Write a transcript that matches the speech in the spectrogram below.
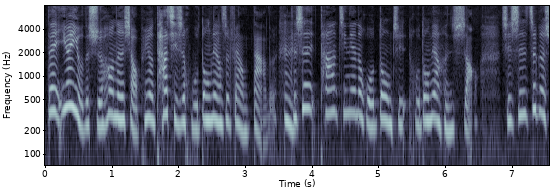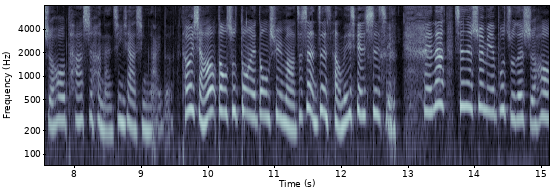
对，因为有的时候呢，小朋友他其实活动量是非常大的，嗯、可是他今天的活动其实活动量很少，其实这个时候他是很难静下心来的，他会想要到处动来动去嘛，这是很正常的一件事情。对，那甚至睡眠不足的时候，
